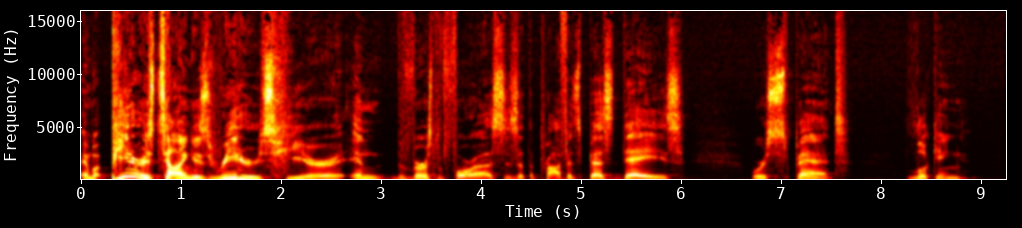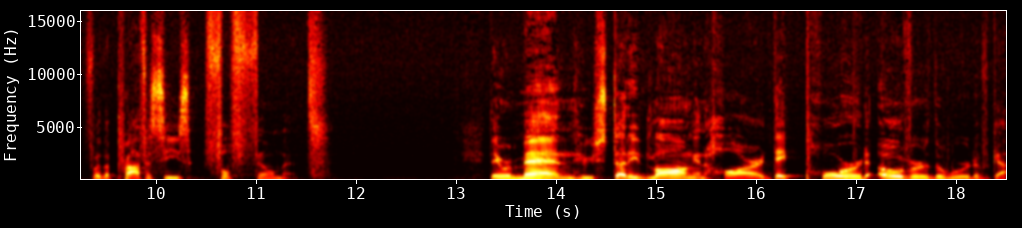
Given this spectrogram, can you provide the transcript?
And what Peter is telling his readers here in the verse before us is that the prophet's best days were spent looking for the prophecy's fulfillment. They were men who studied long and hard. They pored over the Word of God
